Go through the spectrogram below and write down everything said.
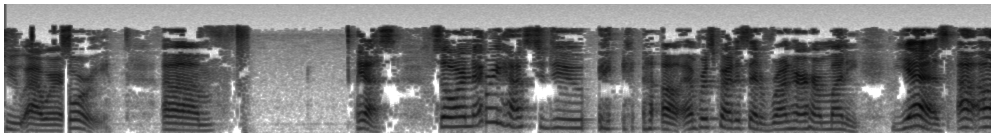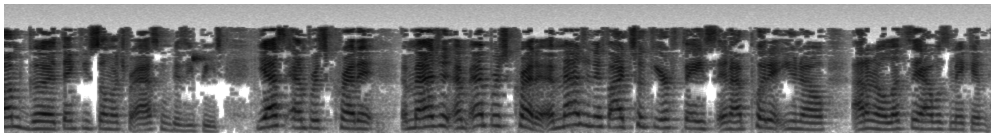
to our story. Um, yes. So our next story has to do. oh, Empress Credit said, "Run her her money." Yes, I, am good. Thank you so much for asking, Busy Peach. Yes, Empress Credit. Imagine, um, Empress Credit. Imagine if I took your face and I put it. You know, I don't know. Let's say I was making,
